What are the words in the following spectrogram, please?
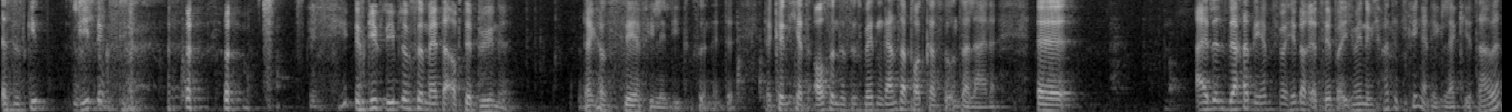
Also es gibt Lieblings... es gibt Lieblingsmomente auf der Bühne. Da gab es sehr viele Lieblingsmomente. Da könnte ich jetzt aus und das wird ein ganzer Podcast für uns alleine. Äh, eine Sache, die habe ich vorhin noch erzählt, weil ich mir nämlich heute die Fingernägel lackiert habe.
